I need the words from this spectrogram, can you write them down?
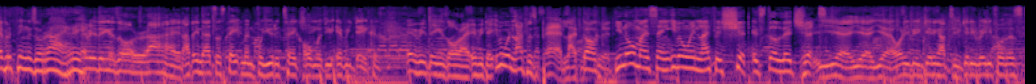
Everything is alright. eh? Everything is alright. I think that's a statement for you to take home with you every day because everything is alright every day. Even when life is bad, life Dog, is good. you know my saying, even when life is shit, it's still legit. Yeah, yeah, yeah. What have you been getting up to? Getting ready for this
